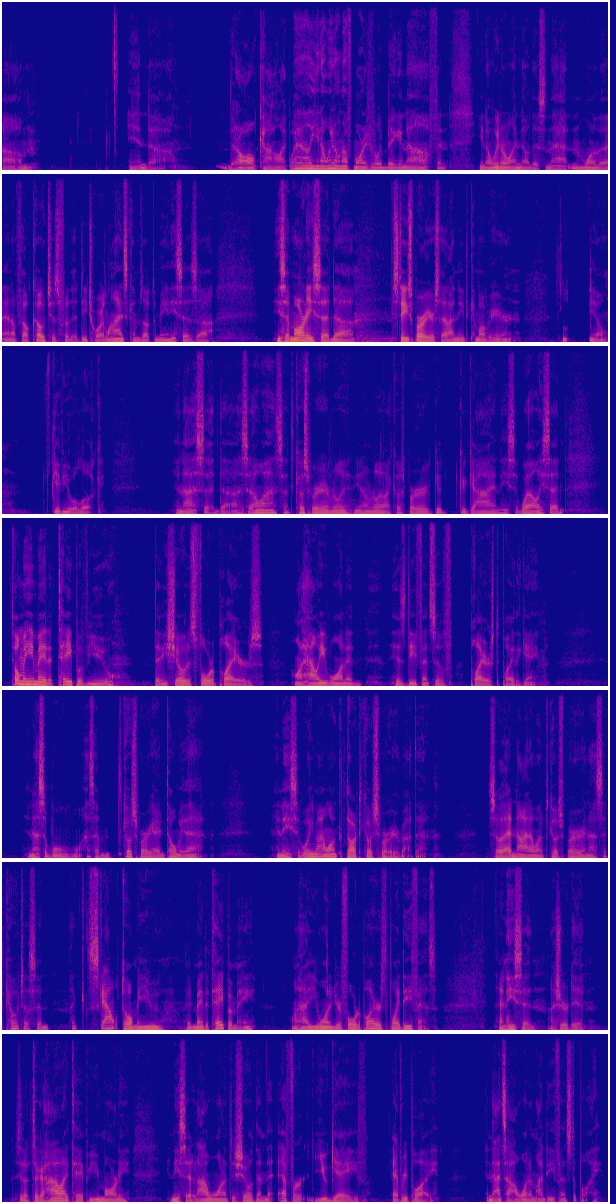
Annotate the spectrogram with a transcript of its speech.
um, and uh, they're all kind of like, well, you know, we don't know if Marty's really big enough, and you know, we don't really know this and that. And one of the NFL coaches for the Detroit Lions comes up to me and he says, uh, he said, Marty said, uh, Steve Spurrier said I need to come over here and you know give you a look. And I said, uh, I said, oh, I said, Coach Spurrier really, you know, really like Coach Spurrier, good, good guy. And he said, well, he said, told me he made a tape of you that he showed his Florida players on how he wanted his defensive players to play the game. And I said, well, I said, Coach Spurrier hadn't told me that. And he said, well, you might want to talk to Coach Spurrier about that. So that night I went up to Coach Spurrier and I said, Coach, I said, like Scout told me you had made a tape of me on how you wanted your Florida players to play defense. And he said, I sure did. He said, I took a highlight tape of you, Marty, and he said, I wanted to show them the effort you gave every play. And that's how I wanted my defense to play.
